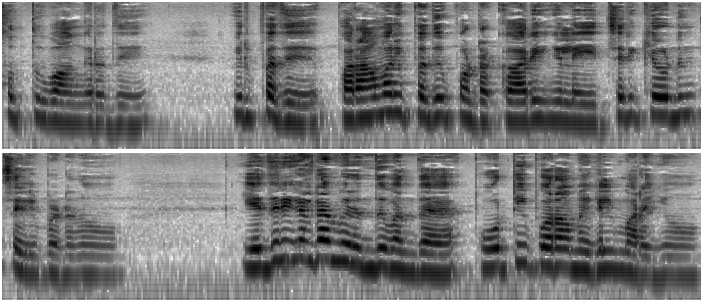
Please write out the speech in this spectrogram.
சொத்து வாங்கிறது விற்பது பராமரிப்பது போன்ற காரியங்களை எச்சரிக்கையுடன் செயல்படணும். எதிரிகளிடமிருந்து வந்த போட்டி பொறாமைகள் மறையும்.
